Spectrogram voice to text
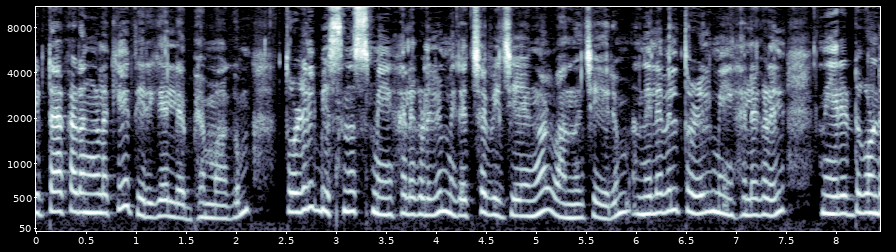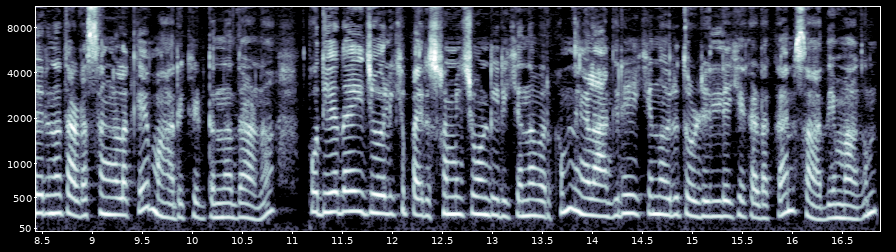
കിട്ടാക്കടങ്ങളൊക്കെ തിരികെ ലഭ്യമാകും. തൊഴിൽ ബിസിനസ് മേഖലകളിലും മികച്ച വിജയങ്ങൾ വന്നു ചേരും. നിലവിൽ തൊഴിൽ മേഖലകളിൽ നേരിട്ടുകൊണ്ടിരുന്ന തടസ്സങ്ങളൊക്കെ മാറിക്കിട്ടുന്നതാണ്. പുതിയതായി ജോലിക്ക് പരിശ്രമിച്ചുകൊണ്ടിരിക്കുന്നവർക്കും നിങ്ങൾ ആഗ്രഹിക്കുന്ന ഒരു തൊഴിലിലേക്ക് കടക്കാൻ സാധ്യമാകും.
